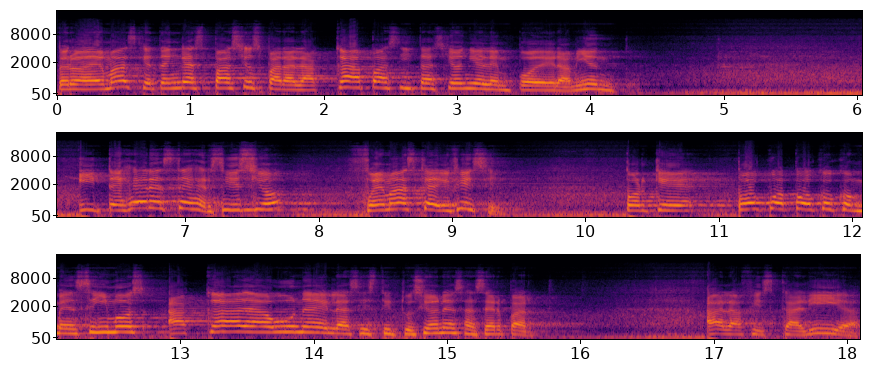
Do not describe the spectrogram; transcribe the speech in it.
pero además que tenga espacios para la capacitación y el empoderamiento. Y tejer este ejercicio fue más que difícil, porque poco a poco convencimos a cada una de las instituciones a ser parte. A la Fiscalía,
